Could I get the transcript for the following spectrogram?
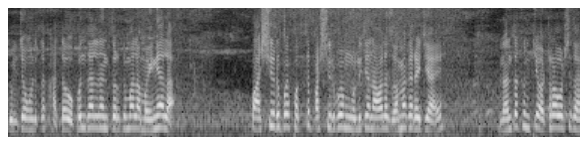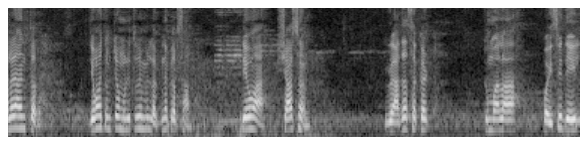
तुमच्या मुलीचं खातं ओपन झाल्यानंतर तुम्हाला महिन्याला पाचशे रुपये फक्त पाचशे रुपये मुलीच्या नावाला जमा करायचे आहे. नंतर तुमची अठरा वर्ष झाल्यानंतर जेव्हा तुमच्या मुलीचं तुम्ही लग्न करसाल तेव्हा शासन व्याजासकट तुम्हाला पैसे देईल.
